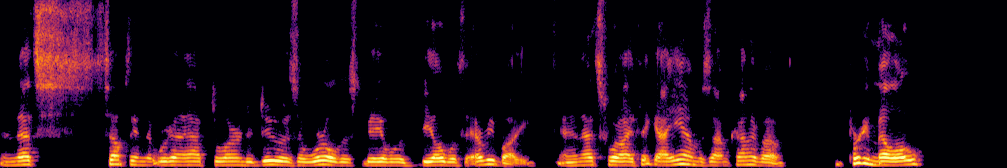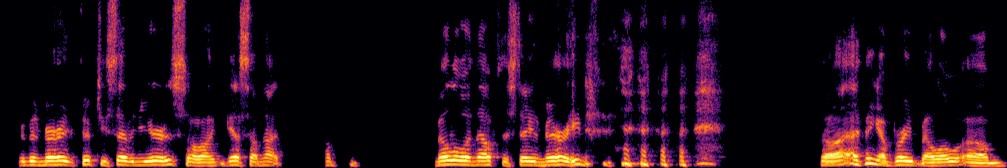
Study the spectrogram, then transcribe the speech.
and that's something that we're going to have to learn to do as a world is to be able to deal with everybody. And that's what I think I am. Is I'm kind of a pretty mellow. We've been married 57 years, so I guess I'm not I'm mellow enough to stay married. so I think I'm very mellow. Um,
